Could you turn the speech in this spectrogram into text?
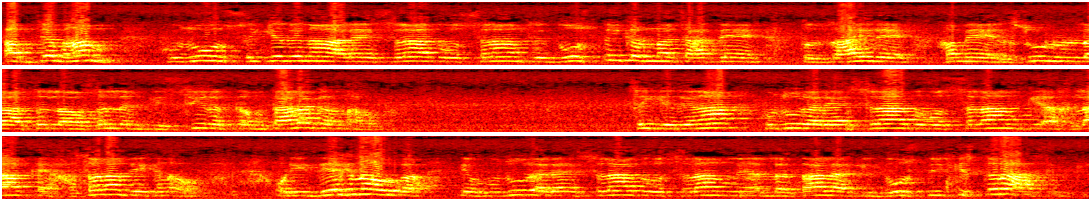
اب جب ہم حضور سیدنا علیہ السلاط والسلام سے دوستی کرنا چاہتے ہیں، تو ظاہر ہے ہمیں رسول اللہ صلی اللہ علیہ وسلم کی سیرت کا مطالعہ کرنا ہوگا۔ سیدنا حضور علیہ السلاط والسلام کی اخلاق حسنہ دیکھنا ہوگا۔ اور یہ دیکھنا ہوگا کہ حضور علیہ السلاط والسلام نے اللہ تعالیٰ کی دوستی کس طرح حاصل کی۔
